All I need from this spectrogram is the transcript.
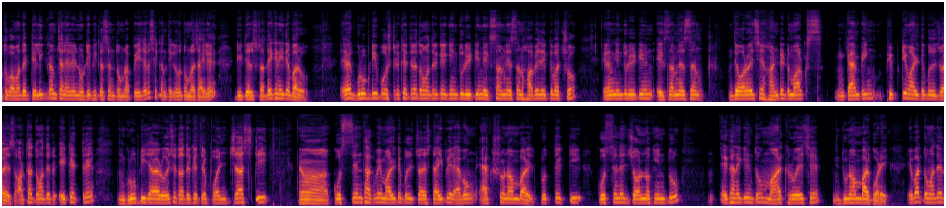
অথবা আমাদের টেলিগ্রাম চ্যানেলে নোটিফিকেশান তোমরা পেয়ে যাবে। সেখান থেকেও তোমরা চাইলে ডিটেলসটা দেখে নিতে পারো। এবার গ্রুপ ডি পোস্টের ক্ষেত্রে তোমাদেরকে কিন্তু রিটিন এক্সামিনেশন হবে, দেখতে পাচ্ছ। এখানে কিন্তু রিটিন এক্সামিনেশন দেওয়া রয়েছে hundred marks camping fifty multiple choice অর্থাৎ তোমাদের এক্ষেত্রে গ্রুপ ডি যারা রয়েছে, তাদের ক্ষেত্রে পঞ্চাশটি কোশ্চেন থাকবে মাল্টিপল চয়েস টাইপের এবং একশো নাম্বারের প্রত্যেকটি কোশ্চেনের জন্য কিন্তু এখানে কিন্তু মার্ক রয়েছে দু নম্বর করে। এবার তোমাদের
